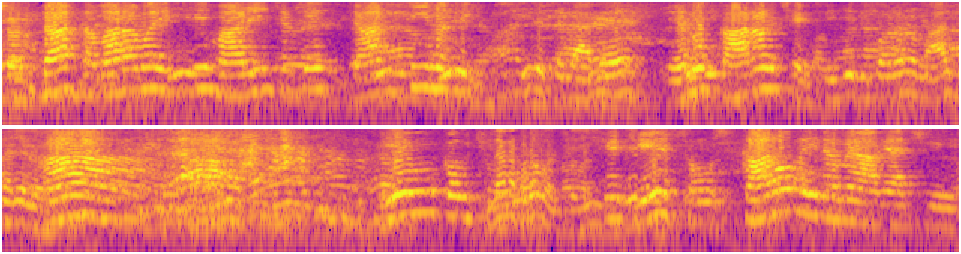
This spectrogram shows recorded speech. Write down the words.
શ્રદ્ધા તમારામાં એટલી મારી છે કે જાણતી નથી. એનું કારણ છે. બીજી માલ ભરેલો. હા. એ હું કઉ છું. કે જે સંસ્કારો લઈને અમે આવ્યા છીએ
